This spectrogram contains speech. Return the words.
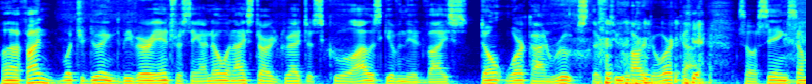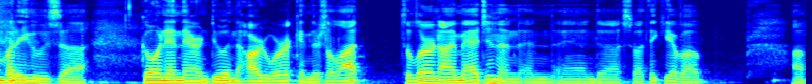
Well, I find what you're doing to be very interesting. I know when I started graduate school, I was given the advice don't work on roots, they're too hard to work on. So, seeing somebody who's uh, going in there and doing the hard work, and there's a lot to learn, I imagine, and, and, and uh, so I think you have a uh,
